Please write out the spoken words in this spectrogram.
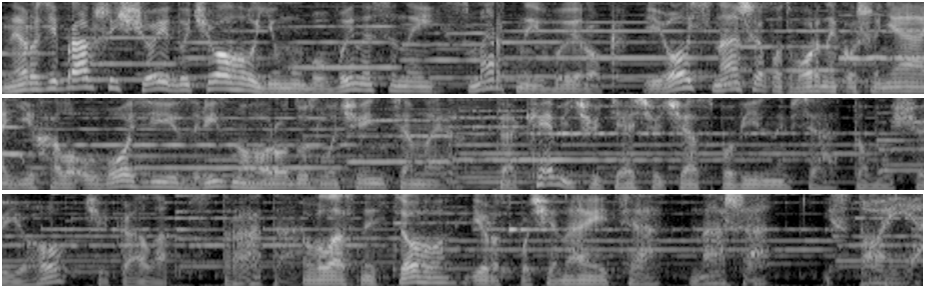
не розібравши, що і до чого йому був винесений смертний вирок. І ось наше потворне кошеня їхало у возі з різного роду злочинцями. Таке відчуття, що час сповільнився, тому що його чекала страта. Власне, з цього і розпочинається наша історія.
